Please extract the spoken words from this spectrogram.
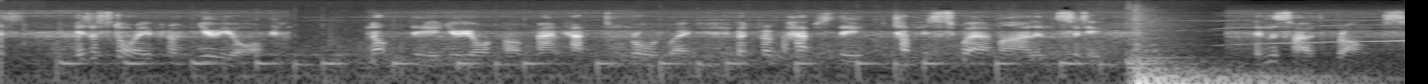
This is a story from New York. Not the New York of Manhattan Broadway, but from perhaps the toughest square mile in the city, in the South Bronx.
